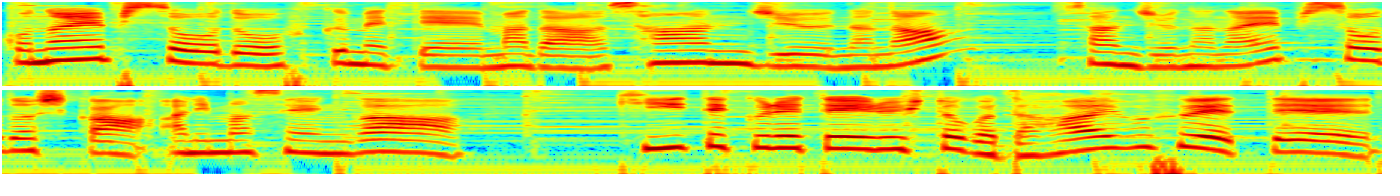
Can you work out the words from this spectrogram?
このエピソードを含めてまだ3737 37エピソードしかありませんが聞いてくれている人がだいぶ増えて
